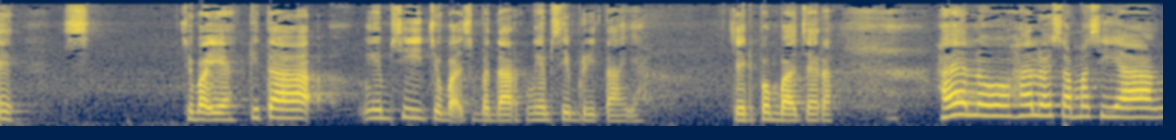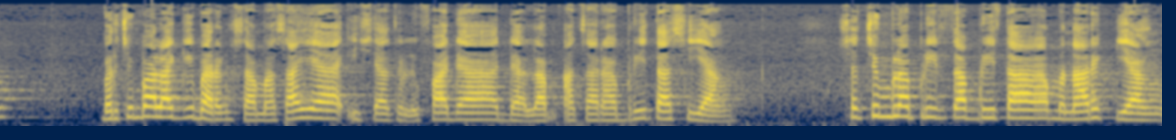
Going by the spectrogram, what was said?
eh coba ya kita MC coba sebentar MC berita ya. Jadi pembaca halo halo sama siang. Berjumpa lagi bareng sama saya Isyatul Ifada dalam acara berita siang. Sejumlah berita-berita menarik yang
